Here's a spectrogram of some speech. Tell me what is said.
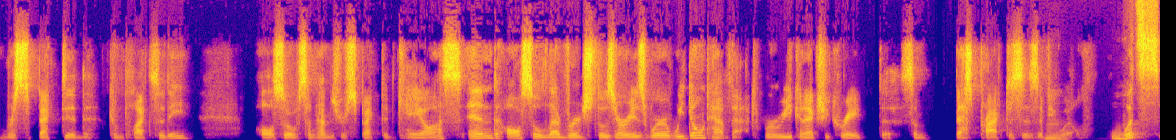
respected complexity, also sometimes respected chaos, and also leveraged those areas where we don't have that, where we can actually create uh, some best practices, if you hmm. will. What's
